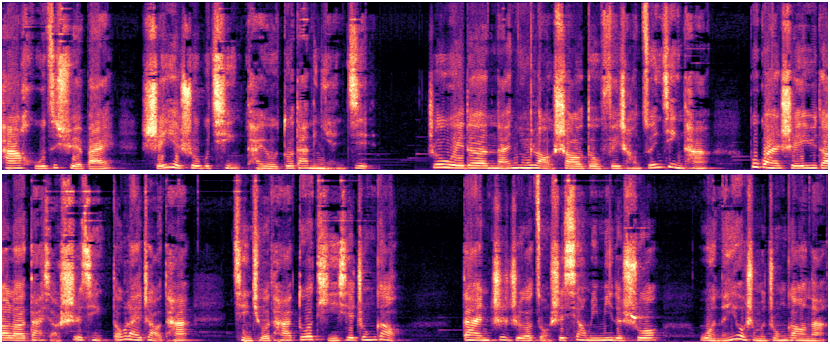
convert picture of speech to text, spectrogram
他胡子雪白，谁也说不清他有多大的年纪。周围的男女老少都非常尊敬他，不管谁遇到了大小事情，都来找他，请求他多提一些忠告。但智者总是笑眯眯地说：“我能有什么忠告呢？”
